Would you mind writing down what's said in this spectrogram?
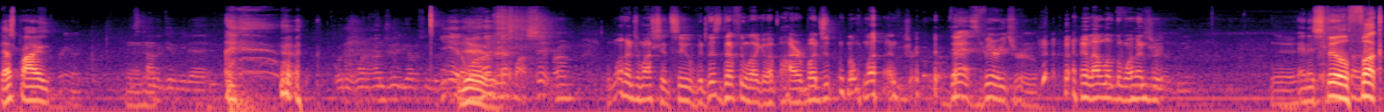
That's probably It's Mm-hmm. kind of give me that. or the 100. You ever seen the Yeah, the Yeah. 100. That's my shit, bro. 100 my shit too, but this is definitely like a higher budget than the 100. That's very true. and I love the 100. Yeah. And it's still fuck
